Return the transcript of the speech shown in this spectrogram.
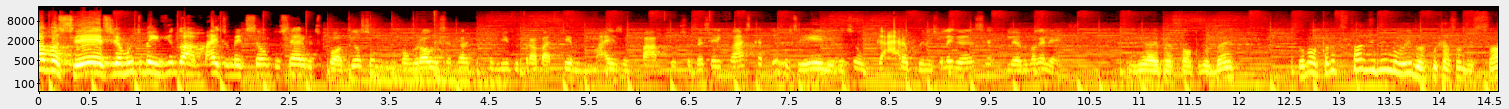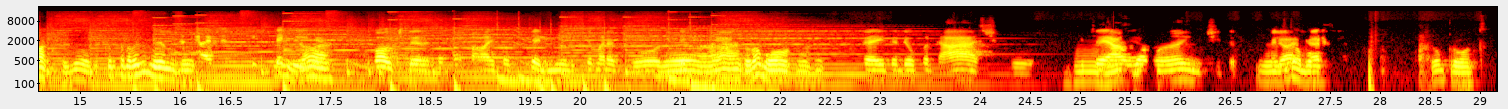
Olá você, seja muito bem-vindo a mais uma edição do Cérebro de Spock. Eu sou o Bruno Von Grog e você está aqui comigo para bater mais um papo sobre a série clássica. Temos ele, no seu garbo e na sua elegância, Leandro Magalhães. E aí pessoal, tudo bem? Tô notando que está diminuindo a puxação de saco, entendeu? Tá ficando cada vez menos, né? Tem que ter Volte, Leandro, então vamos falar então que é lindo, que é maravilhoso, é, ah, então tá bom. é, entendeu, fantástico, Uhum. que é o amante, melhor, tá bom. melhor. Então pronto.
